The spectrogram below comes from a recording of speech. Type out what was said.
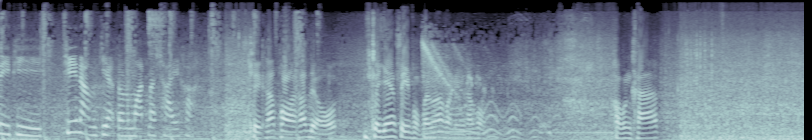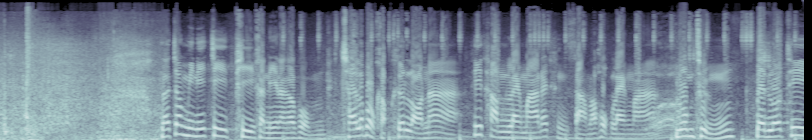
GP ที่นำเกียร์อัตโนมัติมาใช้ค่ะ โอเคครับพอครับเดี๋ยวจะแย่งซีนผมไปมากกว่านี้ครับผม ขอบคุณครับ แล้วเจ้ามินิ GP คันนี้นะครับผม ใช้ระบบขับเคลื่อนล้อหน้า ที่ทำแรงม้าได้ถึง306แรงม้า รวมถึงเป็นรถที่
